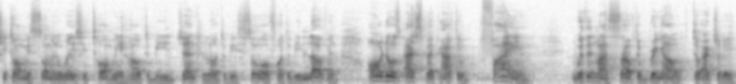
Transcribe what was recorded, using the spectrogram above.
She taught me so many ways. She taught me how to be gentle or to be soft or to be loving. All those aspects I have to find within myself to bring out to actually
